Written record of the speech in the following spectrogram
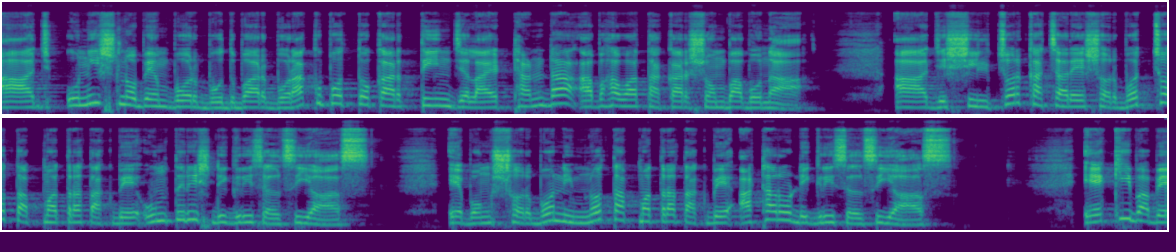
আজ উনিশ নভেম্বর বুধবার বরাক উপত্যকার তিন জেলায় ঠান্ডা আবহাওয়া থাকার সম্ভাবনা। আজ শিলচর কাচারে সর্বোচ্চ তাপমাত্রা থাকবে উনত্রিশ ডিগ্রি সেলসিয়াস এবং সর্বনিম্ন তাপমাত্রা থাকবে আঠারো ডিগ্রি সেলসিয়াস। একইভাবে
